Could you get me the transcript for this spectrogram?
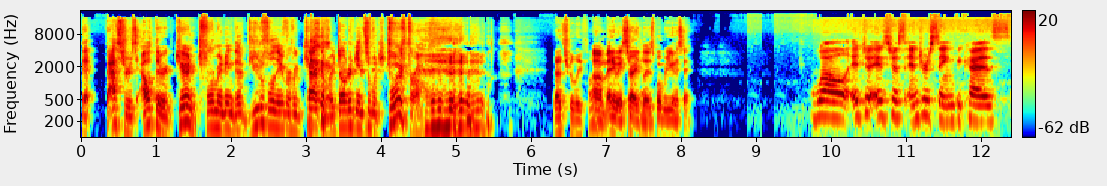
that bastard is out there again tormenting that beautiful neighborhood cat that my daughter gained so much joy from. That's really fun. Um, anyway, sorry, Liz, what were you gonna say? Well, it ju- it's just interesting because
